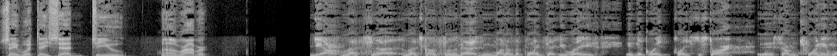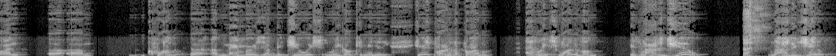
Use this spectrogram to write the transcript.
say what they said to you, uh, Robert? Yeah, let's uh, let's go through that. And one of the points that you raise is a great place to start. There's some 21 uh, um, quote, uh, uh, members of the Jewish legal community. Here's part of the problem. At least one of them is not a Jew. not a Jew.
